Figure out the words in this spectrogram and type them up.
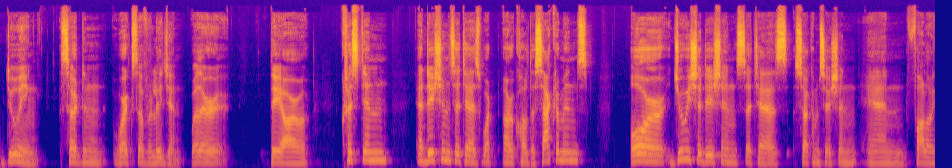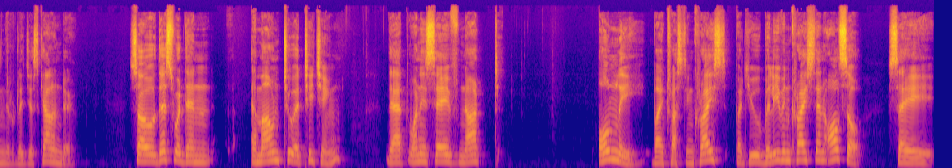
doing certain works of religion, whether they are Christian additions, such as what are called the sacraments, or Jewish additions, such as circumcision and following the religious calendar. So, this would then amount to a teaching that one is saved not only by trusting Christ, but you believe in Christ and also say,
